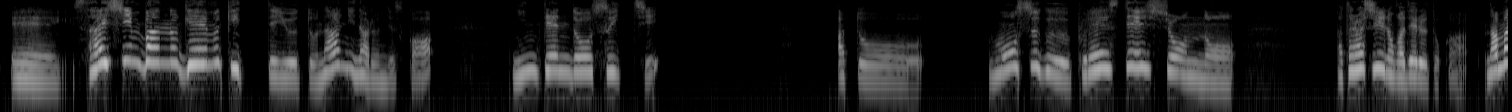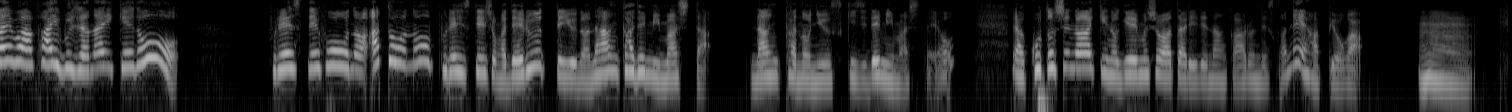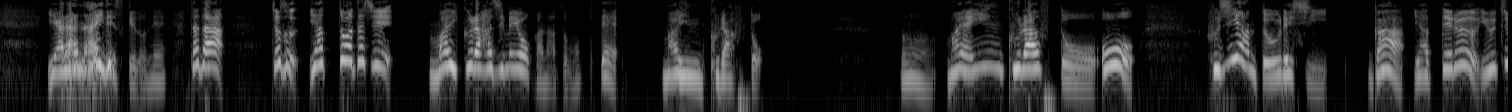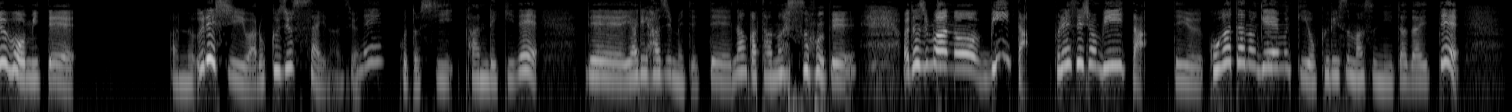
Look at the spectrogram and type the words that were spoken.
えー、最新版のゲーム機って言うと何になるんですか？ニンテンドースイッチ？あと、もうすぐプレイステーションの新しいのが出るとか、名前は5じゃないけど、プレイステ4の後のプレイステーションが出るっていうのはなんかで見ました。なんかのニュース記事で見ましたよ。今年の秋のゲームショーあたりでなんかあるんですかね、発表が。うーん。やらないですけどね。ただ、ちょっと、やっと私、マイクラ始めようかなと思ってて、マインクラフト。うん。マインクラフトを、富士庵と嬉しいがやってる YouTube を見て、あの、嬉しいは60歳なんですよね。今年、還暦で。で、やり始めてて、なんか楽しそうで。私もあの、ビータ、プレイステーションビータっていう小型のゲーム機をクリスマスにいただいて、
